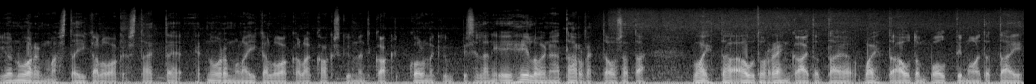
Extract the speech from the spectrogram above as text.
jo nuoremmasta ikäluokasta, että, että nuoremmalla ikäluokalla 20-30, niin ei heillä ole enää tarvetta osata vaihtaa auton renkaita tai vaihtaa auton polttimoita tai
